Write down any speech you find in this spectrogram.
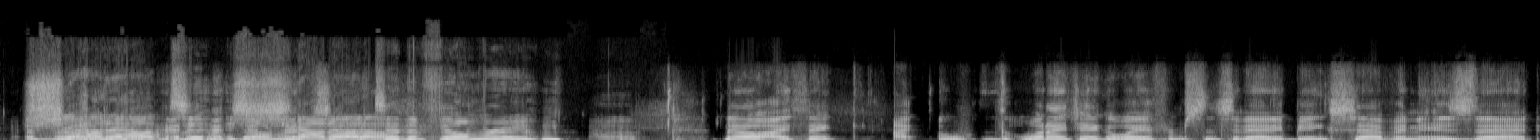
Shout right. out to Film room, shout, shout out, to the film room. No, I think I, what I take away from Cincinnati being seven is that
